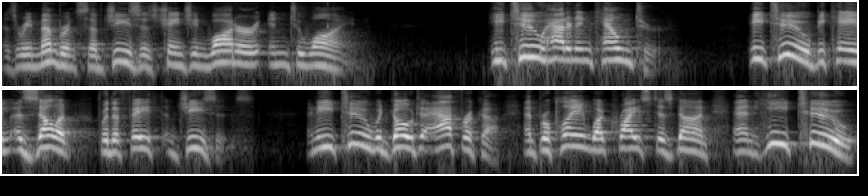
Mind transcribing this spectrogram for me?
as a remembrance of Jesus changing water into wine. He too had an encounter. He too became a zealot for the faith of Jesus. And he too would go to Africa and proclaim what Christ has done. And he too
